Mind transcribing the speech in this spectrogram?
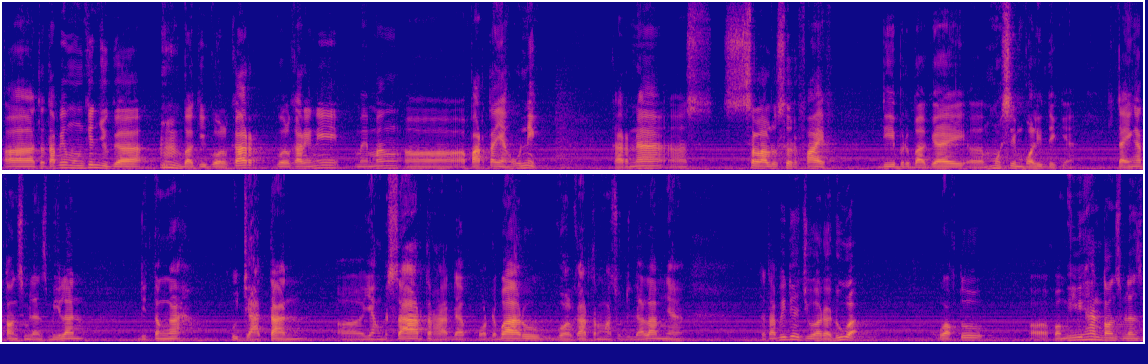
Uh, tetapi mungkin juga bagi Golkar, Golkar ini memang uh, partai yang unik karena uh, selalu survive di berbagai uh, musim politik ya. Kita ingat tahun 99 di tengah hujatan uh, yang besar terhadap Orde Baru, Golkar termasuk di dalamnya. Tetapi dia juara dua waktu uh, pemilihan tahun 99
